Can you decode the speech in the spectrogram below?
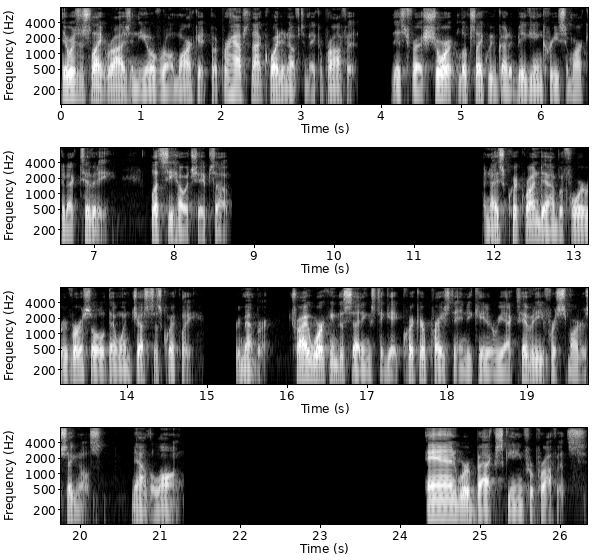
There was a slight rise in the overall market, but perhaps not quite enough to make a profit. This fresh short looks like we've got a big increase in market activity. Let's see how it shapes up. A nice quick rundown before a reversal that went just as quickly. Remember, try working the settings to get quicker price to indicator reactivity for smarter signals. Now the long. And we're back skiing for profits.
